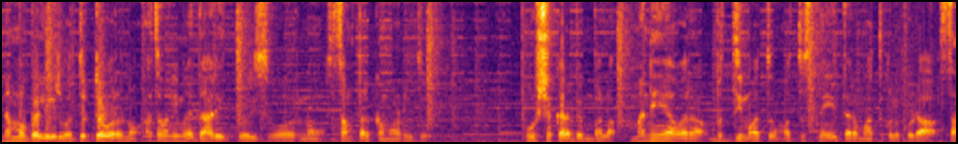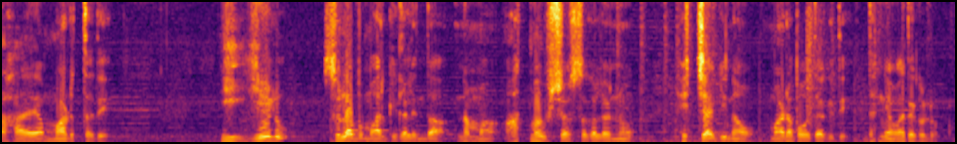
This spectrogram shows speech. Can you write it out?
ನಮ್ಮ ಬಳಿ ಇರುವ ದೊಡ್ಡವರನ್ನು ಅಥವಾ ನಿಮಗೆ ದಾರಿ ತೋರಿಸುವವರನ್ನು ಸಂಪರ್ಕ ಮಾಡುವುದು. ಪೋಷಕರ ಬೆಂಬಲ, ಮನೆಯವರ ಬುದ್ಧಿಮಾತು ಮತ್ತು ಸ್ನೇಹಿತರ ಮಾತುಗಳು ಕೂಡ ಸಹಾಯ ಮಾಡುತ್ತದೆ. ಈ ಏಳು ಸುಲಭ ಮಾರ್ಗಗಳಿಂದ ನಮ್ಮ ಆತ್ಮವಿಶ್ವಾಸಗಳನ್ನು ಹೆಚ್ಚಾಗಿ ನಾವು ಮಾಡಬಹುದಾಗಿದೆ. ಧನ್ಯವಾದಗಳು.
